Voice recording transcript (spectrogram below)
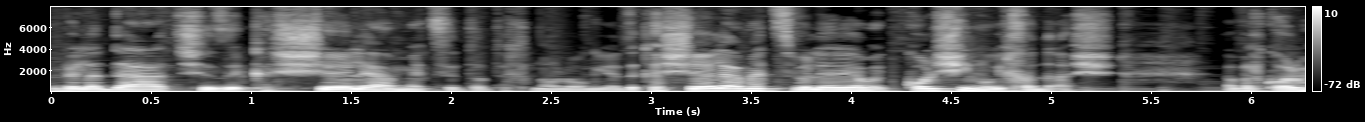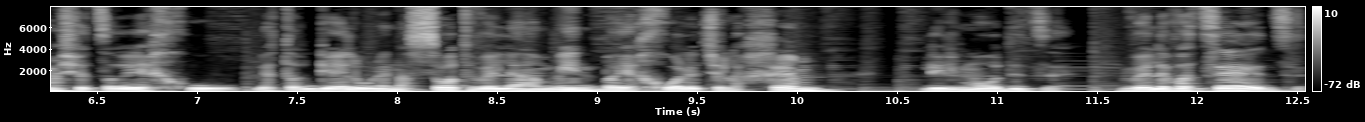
ולדעת שזה קשה לאמץ את הטכנולוגיה, זה קשה לאמץ כל שינוי חדש, אבל כל מה שצריך הוא לתרגל ולנסות ולהאמין ביכולת שלכם ללמוד את זה ולבצע את זה.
